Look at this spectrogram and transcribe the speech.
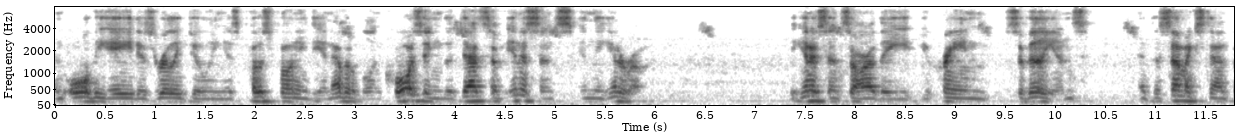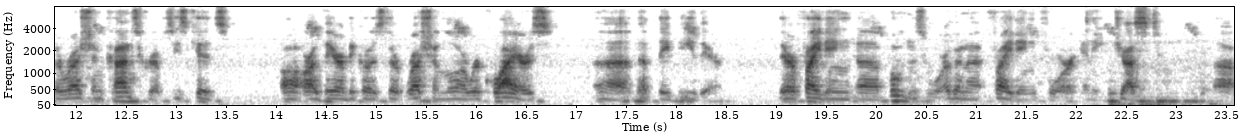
and all the aid is really doing is postponing the inevitable and causing the deaths of innocents in the interim. The innocents are the Ukraine civilians, and to some extent, the Russian conscripts. These kids are there because the Russian law requires uh, that they be there. They're fighting uh, Putin's war. They're not fighting for any just uh,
